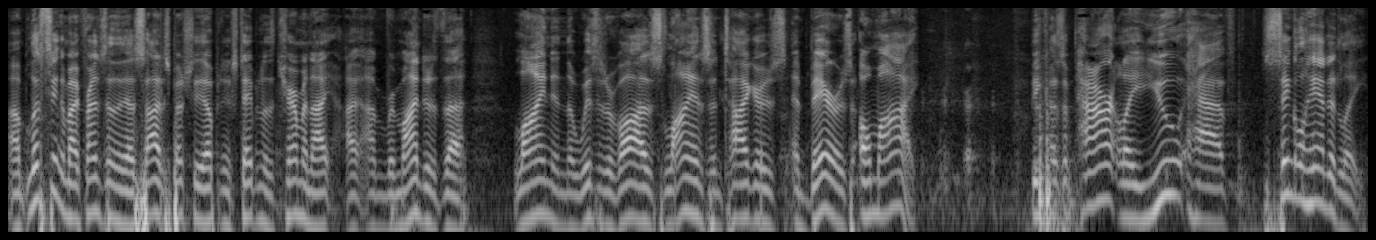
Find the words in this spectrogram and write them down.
Um, listening to my friends on the other side, especially the opening statement of the chairman, I, I, I'm reminded of the line in The Wizard of Oz lions and tigers and bears, oh my. Because apparently you have single handedly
